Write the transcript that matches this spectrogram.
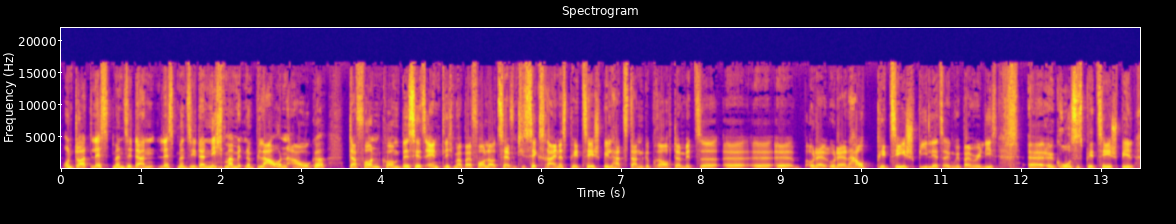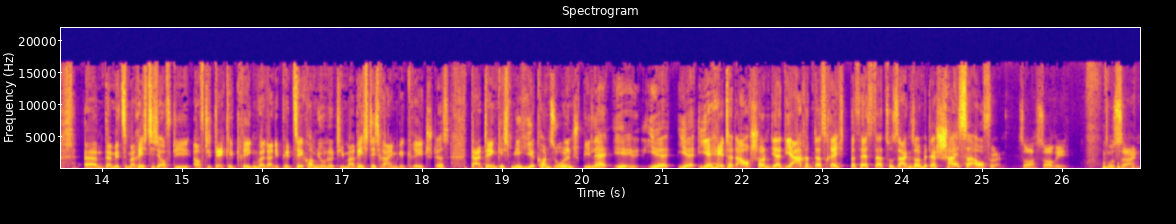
und dort lässt man sie dann, lässt man sie dann nicht mal mit einem blauen Auge davonkommen, bis jetzt endlich mal bei Fallout 76 reines PC-Spiel hat's dann gebraucht, damit sie, äh, äh, äh oder, oder ein Haupt-PC-Spiel jetzt irgendwie beim Release, äh, äh großes PC-Spiel, äh, damit sie mal richtig auf die, auf die Deckel kriegen, weil da die PC-Community mal richtig reingegrätscht ist. Da denke ich mir, hier Konsolenspieler, ihr, ihr, ihr ihr hättet auch schon seit Jahren das Recht, Bethesda zu sagen, soll mit der Scheiße aufhören. So, sorry. Muss sein.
